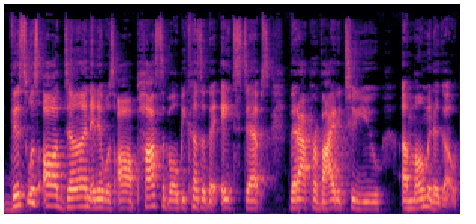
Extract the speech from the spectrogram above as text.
This was all done and it was all possible because of the eight steps that I provided to you a moment ago.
